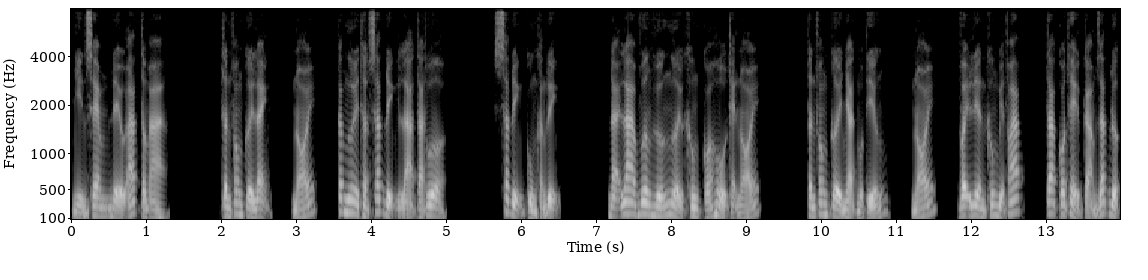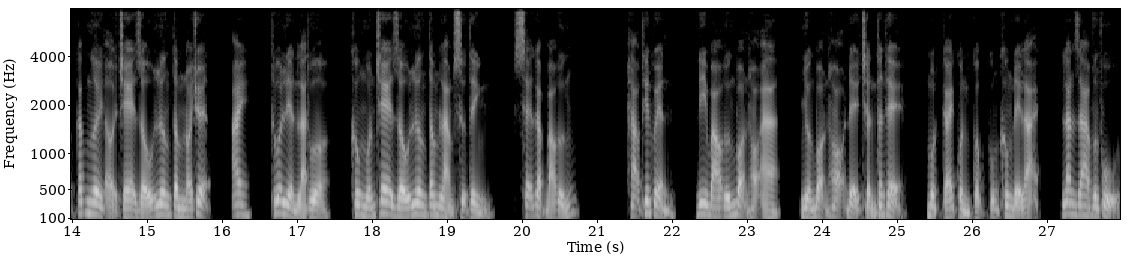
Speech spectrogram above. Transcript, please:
nhìn xem đều ác tâm a. Thần Phong cười lạnh, nói, các ngươi thật xác định là ta thua. Xác định cùng khẳng định. Đại la vương hướng người không có hổ thẹn nói. Tần Phong cười nhạt một tiếng, nói, vậy liền không biện pháp, ta có thể cảm giác được các ngươi ở che giấu lương tâm nói chuyện, ai, thua liền là thua, không muốn che giấu lương tâm làm sự tình, sẽ gặp báo ứng. Hạo Thiên Quyển, đi báo ứng bọn họ à, nhường bọn họ để trần thân thể, một cái quần cộc cũng không để lại, lan ra vương phủ.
